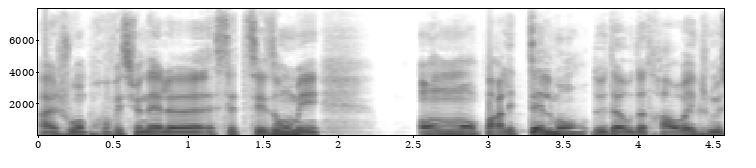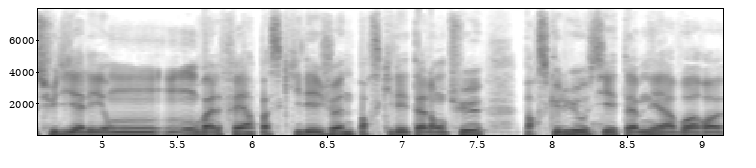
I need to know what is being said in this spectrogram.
à, jouer en professionnel euh, cette saison, mais on m'en parlait tellement de Daouda Traoré que je me suis dit allez on, va le faire parce qu'il est jeune parce qu'il est talentueux parce que lui aussi est amené à avoir euh,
